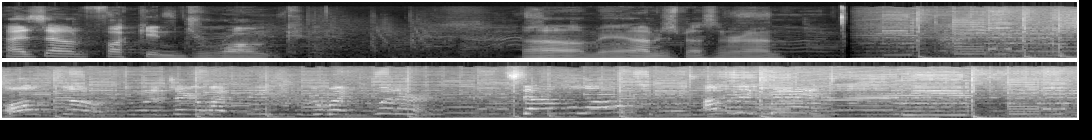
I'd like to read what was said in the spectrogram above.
I, sound fucking drunk. Oh man, I'm just messing around. Also, if you want to check out my Facebook or my Twitter, it's down below. I'm gonna.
